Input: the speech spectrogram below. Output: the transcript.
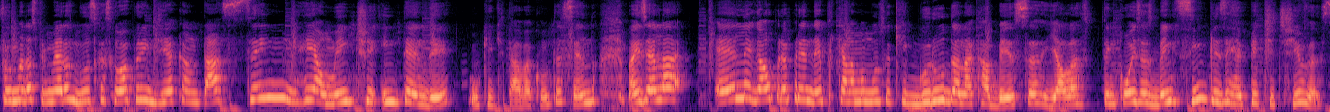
Foi uma das primeiras músicas que eu aprendi a cantar sem realmente entender o que estava acontecendo, mas ela é legal para aprender porque ela é uma música que gruda na cabeça e ela tem coisas bem simples e repetitivas,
